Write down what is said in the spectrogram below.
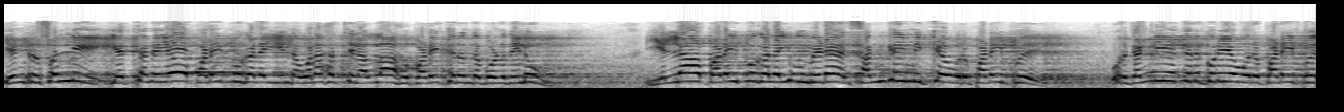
என்று சொல்லி எத்தனையோ படைப்புகளை இந்த உலகத்தில் அல்லாஹ் படைத்திருந்த பொழுதிலும் எல்லா படைப்புகளையும் விட சங்கை மிக்க ஒரு படைப்பு ஒரு கண்ணியத்திற்குரிய ஒரு படைப்பு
